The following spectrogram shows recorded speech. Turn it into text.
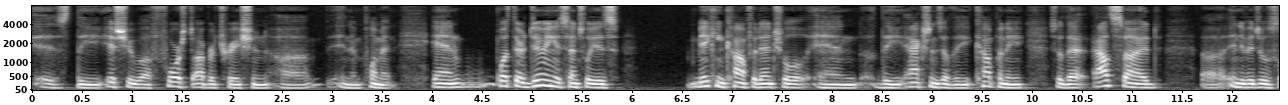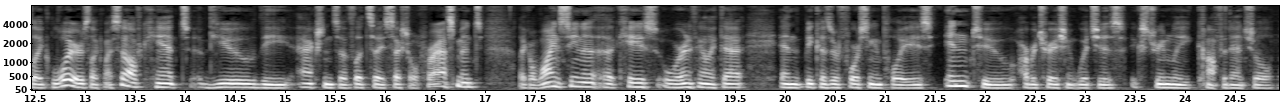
is the issue of forced arbitration uh, in employment, and what they're doing essentially is making confidential and the actions of the company so that outside uh, individuals like lawyers like myself can't view the actions of, let's say, sexual harassment, like a Weinstein uh, case or anything like that, and because they're forcing employees into arbitration, which is extremely confidential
